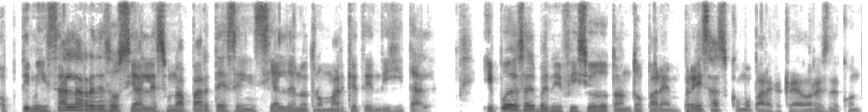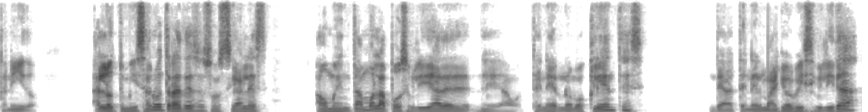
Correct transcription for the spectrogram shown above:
Optimizar las redes sociales es una parte esencial de nuestro marketing digital y puede ser beneficioso tanto para empresas como para creadores de contenido. Al optimizar nuestras redes sociales, aumentamos la posibilidad de, tener nuevos clientes, de tener mayor visibilidad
